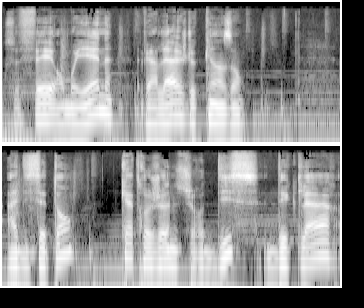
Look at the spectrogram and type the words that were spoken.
se fait en moyenne vers l'âge de 15 ans. À 17 ans, 4 jeunes sur 10 déclarent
